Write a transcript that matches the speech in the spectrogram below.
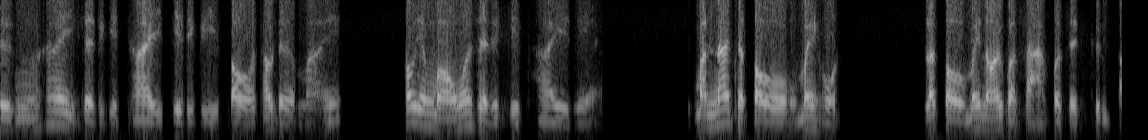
ดึงให้เศรษฐกิจไทย GDP โตเท่าเดิมไหม เขายังมองว่าเศรษฐกิจไทยเนี่ย มันน่าจะโตไม่หด และโตไม่น้อยกว่าสามเปอร์เซ็นขึ้นไป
